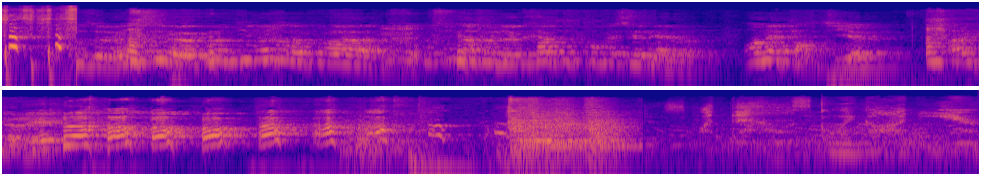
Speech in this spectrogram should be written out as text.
On est parti. What the hell's going on here?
